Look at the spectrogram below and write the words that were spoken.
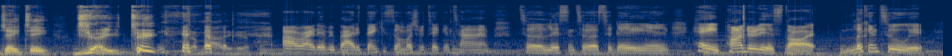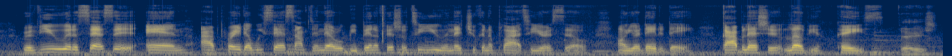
JT. JT. And I'm out of here. All right, everybody. Thank you so much for taking time to listen to us today. And hey, ponder this thought, look into it, review it, assess it, and I pray that we said something that will be beneficial to you and that you can apply it to yourself on your day to day. God bless you. Love you. Peace. Peace.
